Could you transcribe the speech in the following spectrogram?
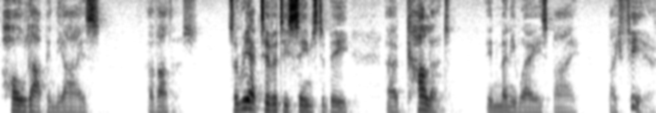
hold up in the eyes of others. So reactivity seems to be uh, coloured in many ways by by fear,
